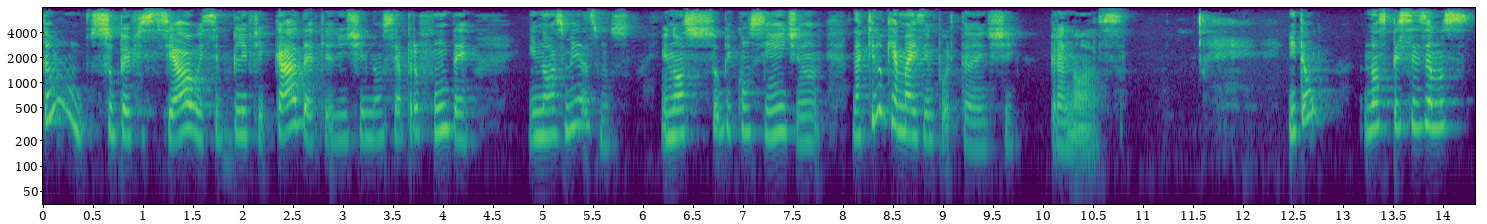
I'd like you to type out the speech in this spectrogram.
tão superficial e simplificada que a gente não se aprofunda em nós mesmos, em nosso subconsciente, naquilo que é mais importante para nós. Então, nós precisamos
